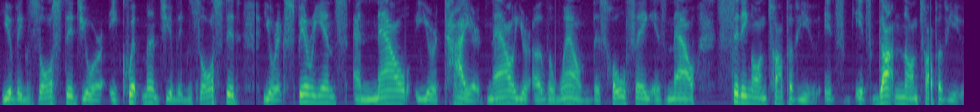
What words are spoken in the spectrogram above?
you've exhausted your equipment, you've exhausted your experience, and now you're tired. Now you're overwhelmed. This whole thing is now sitting on top of you. It's it's gotten on top of you.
